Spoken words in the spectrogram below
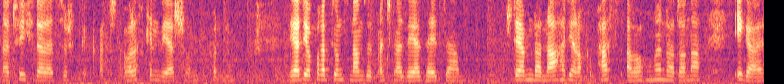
natürlich wieder dazwischen gequatscht, aber das kennen wir ja schon von ihm. Ja, die Operationsnamen sind manchmal sehr seltsam. Sterben danach hat ja noch gepasst, aber hungernder Donner, egal.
